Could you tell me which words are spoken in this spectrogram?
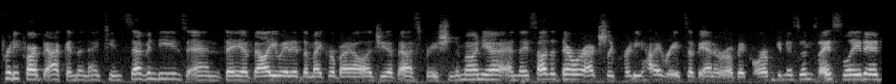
pretty far back in the 1970s and they evaluated the microbiology of aspiration pneumonia and they saw that there were actually pretty high rates of anaerobic organisms isolated.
